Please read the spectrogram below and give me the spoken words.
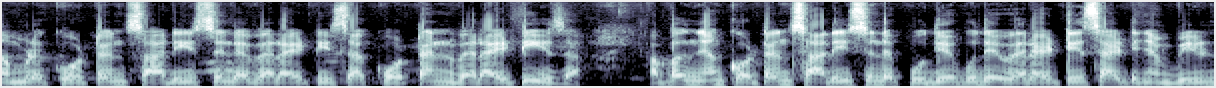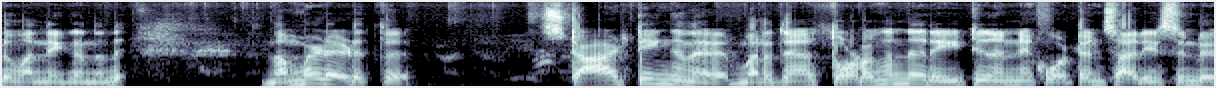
നമ്മുടെ കോട്ടൺ സാരീസിന്റെ വെറൈറ്റീസാണ് കോട്ടൺ വെറൈറ്റീസാണ് അപ്പോൾ ഞാൻ കോട്ടൺ സാരീസിന്റെ പുതിയ പുതിയ വെറൈറ്റീസ് ആയിട്ട് ഞാൻ വീണ്ടും വന്നിരിക്കുന്നത്. നമ്മുടെ അടുത്ത് സ്റ്റാർട്ടിങ് പറഞ്ഞാൽ തുടങ്ങുന്ന റേറ്റ് തന്നെ കോട്ടൺ സാരീസിന്റെ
